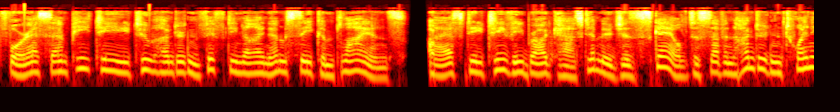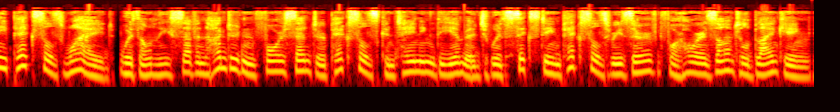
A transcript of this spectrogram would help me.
For SMPTE 259MC compliance, a SD-TV broadcast image is scaled to 720 pixels wide with only 704 center pixels containing the image with 16 pixels reserved for horizontal blanking.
